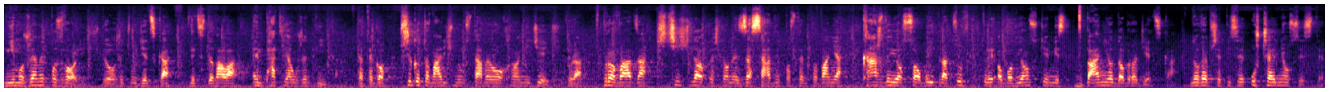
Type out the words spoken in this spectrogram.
Nie możemy pozwolić, by o życiu dziecka decydowała empatia urzędnika. Dlatego przygotowaliśmy ustawę o ochronie dzieci, która wprowadza ściśle określone zasady postępowania każdej osoby i placówki, której obowiązkiem jest dbanie o dobro dziecka. Nowe przepisy uszczelnią system,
